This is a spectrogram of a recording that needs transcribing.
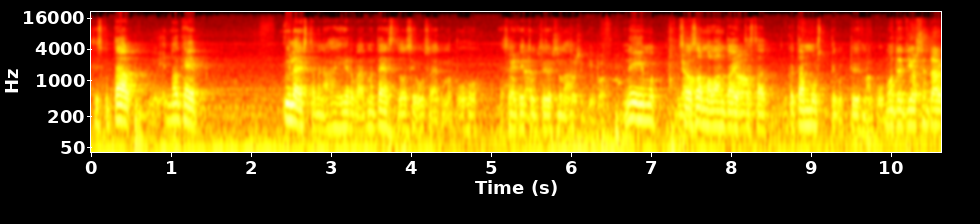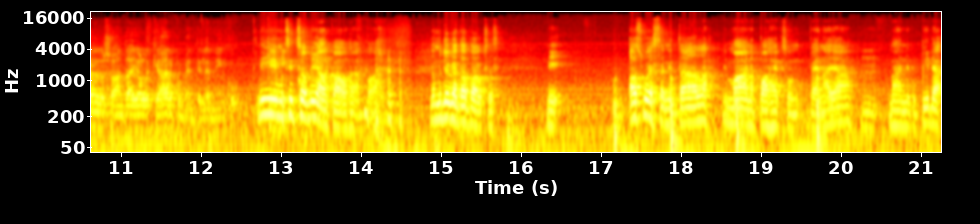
siis kun täällä, no okei, yleistäminen on ihan hirveä. Mä teen sitä tosi usein, kun mä puhun. Ja se on vitu tyhmää. Niin, mutta se on samalla antaa itsestä, tämä on musta niinku tyhmä kuva. Mutta jos sen tarkoitus on antaa jollekin argumentille niin kuin Niin, mutta sitten se on vielä kauheampaa. no mutta joka tapauksessa, niin asuessani täällä, niin mä aina paheksun Venäjää. Mm. Mä en niin kuin, pidä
